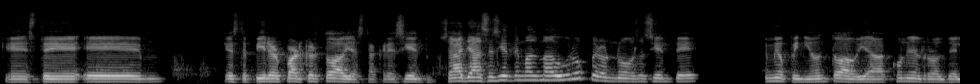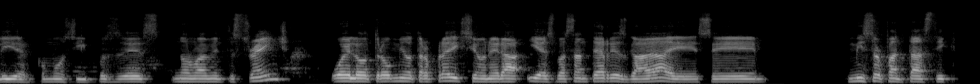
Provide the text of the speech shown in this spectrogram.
que este, eh, que este Peter Parker todavía está creciendo. O sea, ya se siente más maduro, pero no se siente, en mi opinión, todavía con el rol de líder, como si pues es normalmente Strange o el otro, mi otra predicción era, y es bastante arriesgada, es eh, Mr. Fantastic,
